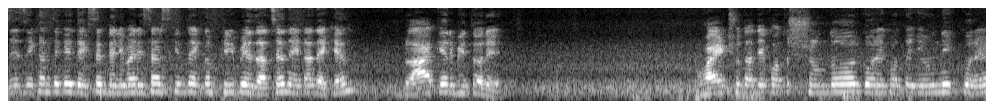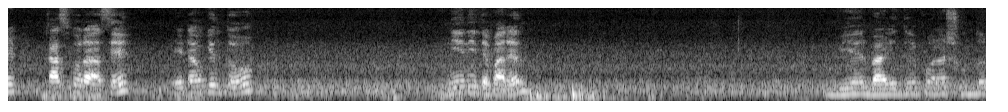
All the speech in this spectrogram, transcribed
যে যেখান থেকেই দেখছেন ডেলিভারি চার্জ কিন্তু একদম ফ্রি পেয়ে যাচ্ছেন। এটা দেখেন ব্ল্যাকের ভিতরে। হোয়াইট সুতা দিয়ে কত সুন্দর করে, কত ইউনিক করে কাজ করা আছে, এটাও কিন্তু নিয়ে নিতে পারেন। বিয়ের বাড়িতে পরা সুন্দর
